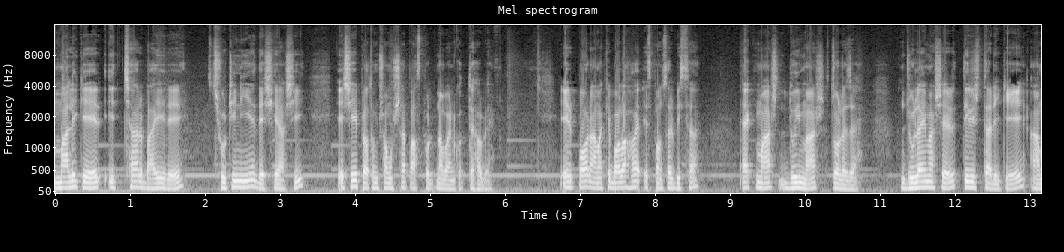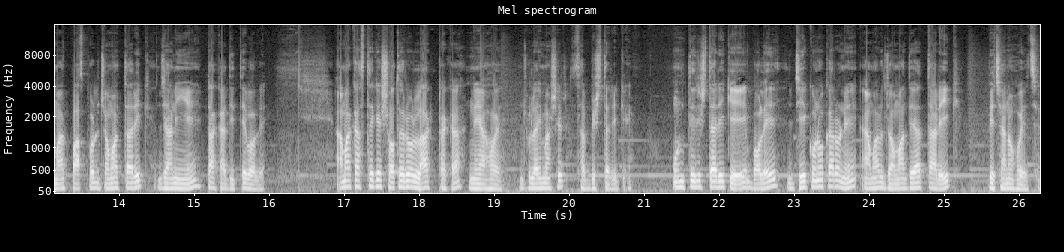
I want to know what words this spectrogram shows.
মালিকের ইচ্ছার বাইরে ছুটি নিয়ে দেশে আসি, এসেই প্রথম সমস্যা পাসপোর্ট নবায়ন করতে হবে। এরপর আমাকে বলা হয় স্পন্সর ভিসা। এক মাস, দুই মাস চলে যায়। জুলাই মাসের তিরিশ তারিখে আমার পাসপোর্ট জমার তারিখ জানিয়ে টাকা দিতে বলে। আমার কাছ থেকে সতেরো লাখ টাকা নেওয়া হয় জুলাই মাসের ছাব্বিশ তারিখে। উনত্রিশ তারিখে বলে, যে কোনো কারণে আমার জমা দেওয়ার তারিখ পেছানো হয়েছে।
